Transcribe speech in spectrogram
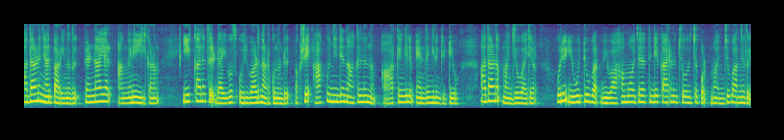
അതാണ് ഞാൻ പറയുന്നത്. പെണ്ണായാൽ അങ്ങനെയിരിക്കണം. ഈ കാലത്ത് ഡൈവോഴ്സ് ഒരുപാട് നടക്കുന്നുണ്ട്. പക്ഷേ ആ കുഞ്ഞിന്റെ നാക്കിൽ നിന്നും ആർക്കെങ്കിലും എന്തെങ്കിലും കിട്ടിയോ? അതാണ് മഞ്ജു വാര്യർ. ഒരു യൂട്യൂബർ വിവാഹമോചനത്തിന്റെ കാരണം ചോദിച്ചപ്പോൾ മഞ്ജു പറഞ്ഞത്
